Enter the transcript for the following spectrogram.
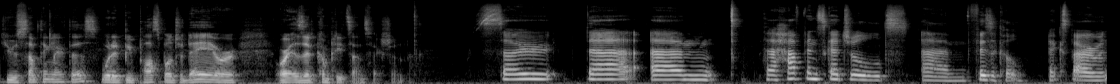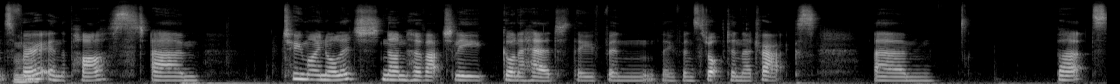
use something like this? Would it be possible today, or or is it complete science fiction? So there, um, there have been scheduled um, physical experiments for it in the past. Um, to my knowledge, none have actually gone ahead. They've been they've been stopped in their tracks. Um, but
